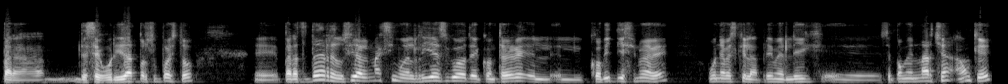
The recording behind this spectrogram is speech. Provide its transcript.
para, de seguridad, por supuesto, eh, para tratar de reducir al máximo el riesgo de contraer el, el COVID-19 una vez que la Premier League eh, se ponga en marcha, aunque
